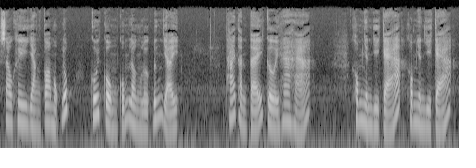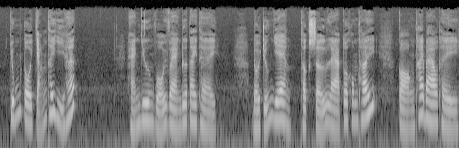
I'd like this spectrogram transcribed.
Sau khi dằn co một lúc, cuối cùng cũng lần lượt đứng dậy. Thái Thành Tể cười ha hả. Không nhìn gì cả, không nhìn gì cả, chúng tôi chẳng thấy gì hết. Hạng Dương vội vàng đưa tay thề. Đội trưởng Giang, thật sự là tôi không thấy, còn Thái Bao thì...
